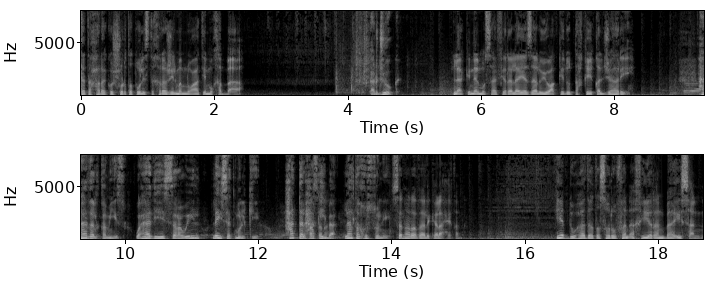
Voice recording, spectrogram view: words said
تتحرك الشرطة لاستخراج الممنوعات المخبأة. أرجوك. لكن المسافر لا يزال يعقد التحقيق الجاري. هذا القميص وهذه السراويل ليست ملكي. حتى الحقيبة لا تخصني. سنرى ذلك لاحقا. يبدو هذا تصرفا أخيرا بائسا.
